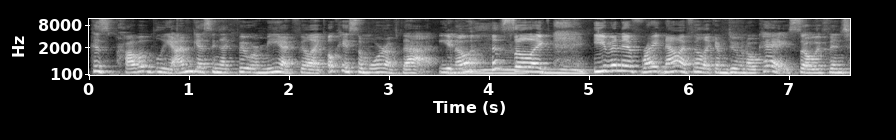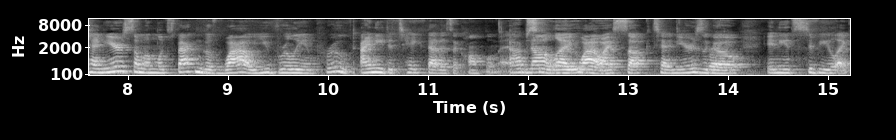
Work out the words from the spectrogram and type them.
because probably i'm guessing like if it were me i'd feel like okay so more of that you know? So like mm-hmm. even if right now i feel like i'm doing okay so if in 10 years someone looks back and goes wow you've really improved i need to take that as a compliment. Not like wow i sucked 10 years ago. Right. it needs to be like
